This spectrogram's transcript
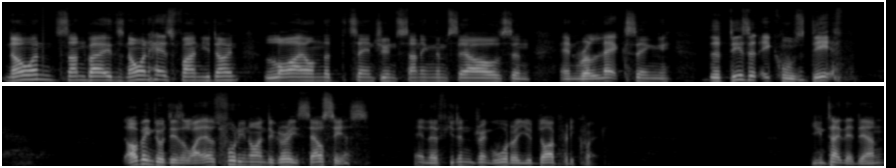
no one sunbathes. No one has fun. You don't lie on the sand dunes sunning themselves and, and relaxing. The desert equals death. I've been to a desert like that. It was 49 degrees Celsius. And if you didn't drink water, you'd die pretty quick. You can take that down.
